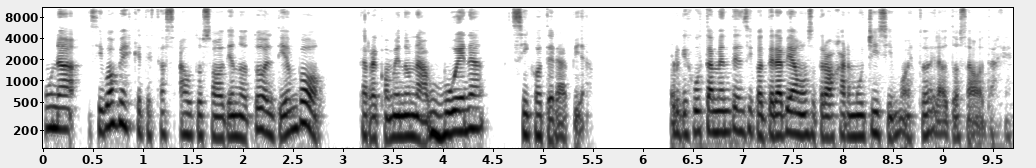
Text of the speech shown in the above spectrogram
una, si vos ves que te estás autosaboteando todo el tiempo, te recomiendo una buena psicoterapia. Porque justamente en psicoterapia vamos a trabajar muchísimo esto del autosabotaje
